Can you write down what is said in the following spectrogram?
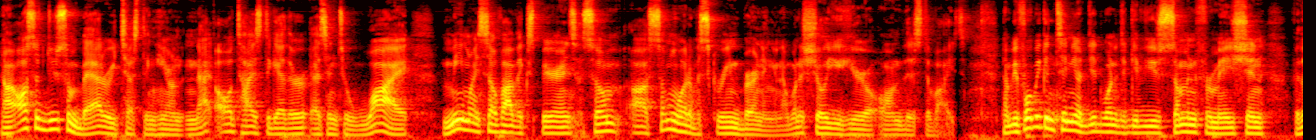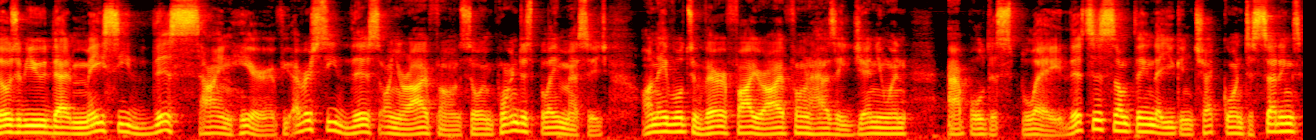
Now I also do some battery testing here and that all ties together as into why me myself I've experienced some uh, somewhat of a screen burn-in and I want to show you here on this device. Now before we continue I did wanted to give you some information for those of you that may see this sign here. If you ever see this on your iPhone, so important display message, unable to verify your iPhone has a genuine Apple display. This is something that you can check going to settings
